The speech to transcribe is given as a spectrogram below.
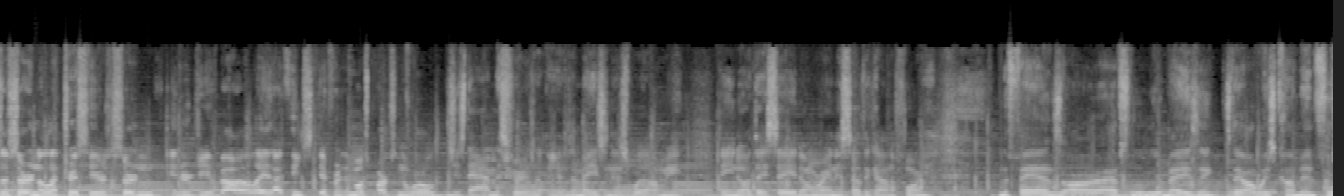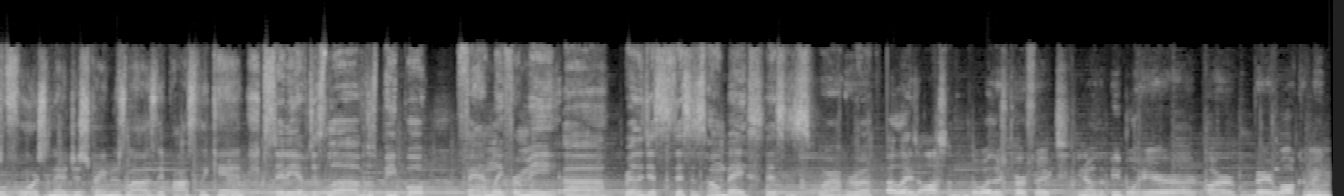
There's a certain electricity, there's a certain energy about LA that I think is different than most parts in the world. Just the atmosphere is, is amazing as well. I mean, you know what they say, it don't rain in Southern California. The fans are absolutely amazing. They always come in full force and they're just screaming as loud as they possibly can. City of just love, just people, family for me. Uh, really, just this is home base. This is where I grew up. LA is awesome. The weather's perfect. You know, the people here are, are very welcoming.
